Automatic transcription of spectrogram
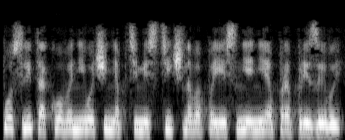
После такого не очень оптимистичного пояснения про призывы,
